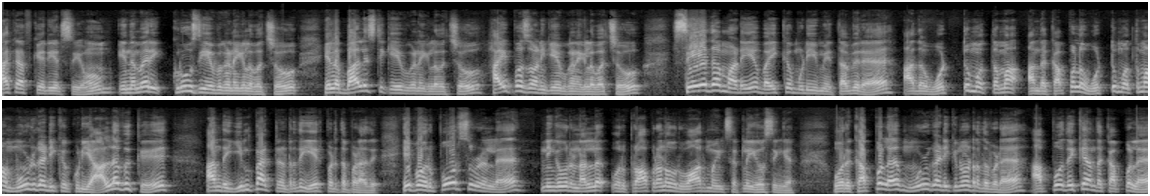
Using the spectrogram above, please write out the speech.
ஏர்க்ராஃப்ட் கேரியர்ஸையும் இந்த மாதிரி க்ரூஸ் ஏவுகணைகளை வச்சோ இல்லை பாலிஸ்டிக் ஏவுகணைகளை வச்சோ ஹைப்பர்சானிக் ஏவுகணைகளை வச்சோ சேதம் அடைய வைக்க முடியுமே தவிர அதை ஒட்டுமொத்தமாக அந்த கப்பலை ஒட்டுமொத்தமாக மூழ்கடிக்கக்கூடிய அளவுக்கு அந்த இம்பேக்ட்ன்றது ஏற்படுத்தப்படாது. இப்போ ஒரு போர் சூழலில் நீங்கள் ஒரு நல்ல ஒரு ப்ராப்பரான ஒரு வார் மைண்ட் செட்டில் யோசிங்க. ஒரு கப்பலை மூழ்கடிக்கணுன்றதை விட அப்போதைக்கு அந்த கப்பலை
